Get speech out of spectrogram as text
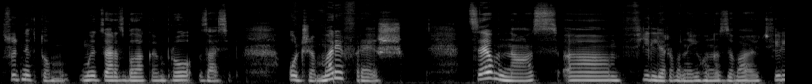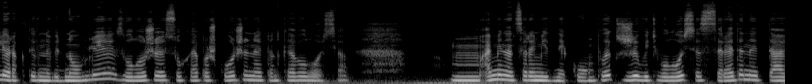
суть не в тому. Ми зараз балакаємо про засіб. Отже, Marifresh – це в нас е, філер, вони його називають. Філер активно відновлює, зволожує сухе, пошкоджене, тонке волосся. Аміноцерамідний комплекс живить волосся зсередини та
